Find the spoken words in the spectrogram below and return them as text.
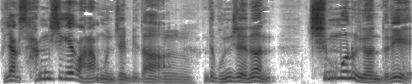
그냥 상식에 관한 문제입니다. 음. 근데 문제는 친문 의원들이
